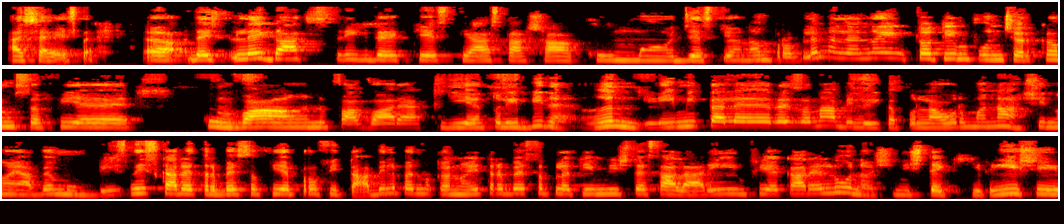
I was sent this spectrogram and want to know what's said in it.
Așa este. Uh, deci, legat strict de chestia asta, așa cum uh, gestionăm problemele, noi tot timpul încercăm să fie cumva în favoarea clientului, bine, în limitele rezonabilului, că până la urmă, na, și noi avem un business care trebuie să fie profitabil pentru că noi trebuie să plătim niște salarii în fiecare lună și niște chirii și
